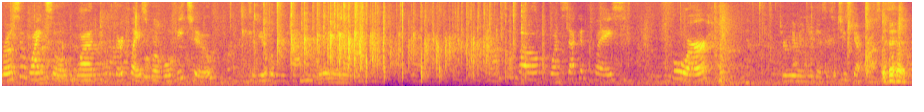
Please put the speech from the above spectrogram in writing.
Rosa Weitzel won third place for Wolfie Two. It's a beautiful little cat. Johnson Lowe won second place for, to remember to do this, it's a two-step process.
